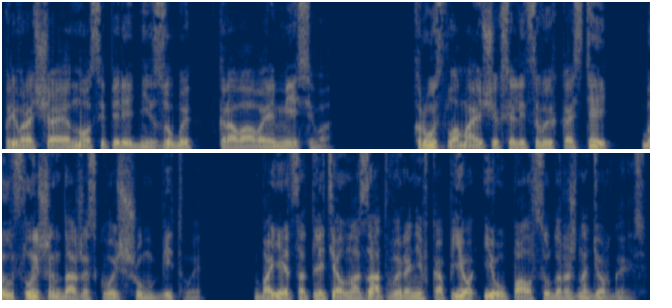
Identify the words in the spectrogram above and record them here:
превращая нос и передние зубы в кровавое месиво. Хруст ломающихся лицевых костей был слышен даже сквозь шум битвы. Боец отлетел назад, выронив копье, и упал, судорожно дергаясь.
